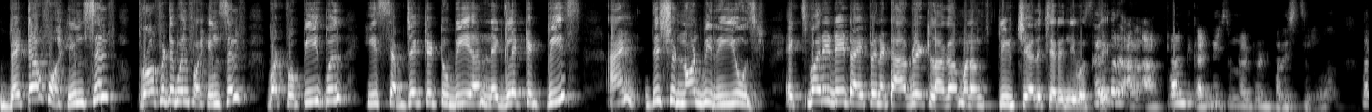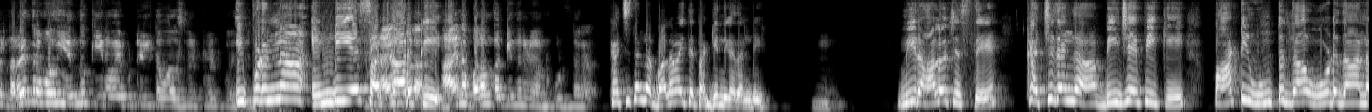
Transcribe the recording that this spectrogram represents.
better for himself profitable for himself but for people he is subjected to be a neglected piece and this should not be reused expiry date అయిపోయిన టాబ్లెట్ లాగా మనం ట్రీట్ చేయాలి చిరంజీవి వస్తే అట్లాంటి కండిషన్ ఉన్నటువంటి పరిస్థితుల్లో మరి నరేంద్ర మోదీ ఎందుకు ఈయన వైపు టిల్ట్ అవ్వాల్సినటువంటి? ఇప్పుడున్న ఎన్డీఏ సర్కార్కి ఆయన బలం తగ్గిందని అనుకుంటున్నారా ఖచ్చితంగా బలం అయితే తగ్గింది కదండి. మీరు ఆలోచిస్తే ఖచ్చితంగా బీజేపీకి పార్టీ ఉంటుందా ఊడదా అన్న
